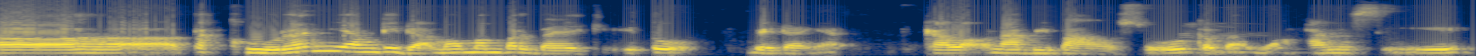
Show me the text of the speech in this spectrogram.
uh, teguran yang tidak mau memperbaiki itu bedanya. Kalau nabi palsu hmm. kebanyakan sih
